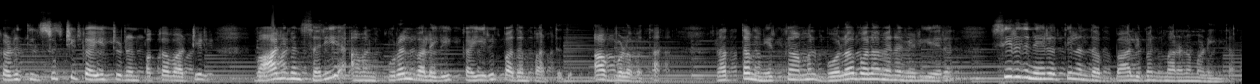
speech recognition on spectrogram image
கழுத்தில் சுற்றி கயிற்றுடன் பக்கவாட்டில் வாலிபன் சரி அவன் குரல் வலையை கயிறு பதம் பார்த்தது. அவ்வளவுதான். ரத்தம் நிற்காமல் பொல பொலவென வெளியேற சிறிது நேரத்தில் அந்த வாலிபன் மரணமடைந்தான்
